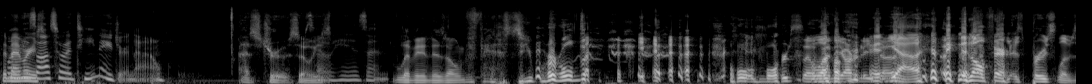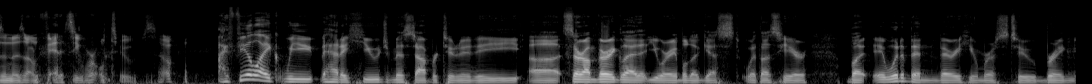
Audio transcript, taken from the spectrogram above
The well, memories. he's also a teenager now, That's true. So, so he's he isn't. living in his own fantasy world. or more so than he already and- does. yeah. I mean, in all fairness, Bruce lives in his own fantasy world too. So I feel like we had a huge missed opportunity. Uh, sir, I'm very glad that you were able to guest with us here, but it would have been very humorous to bring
